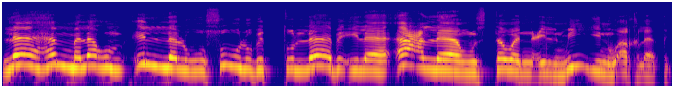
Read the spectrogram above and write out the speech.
لا هم لهم إلا الوصول بالطلاب إلى أعلى مستوى علمي وأخلاقي.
